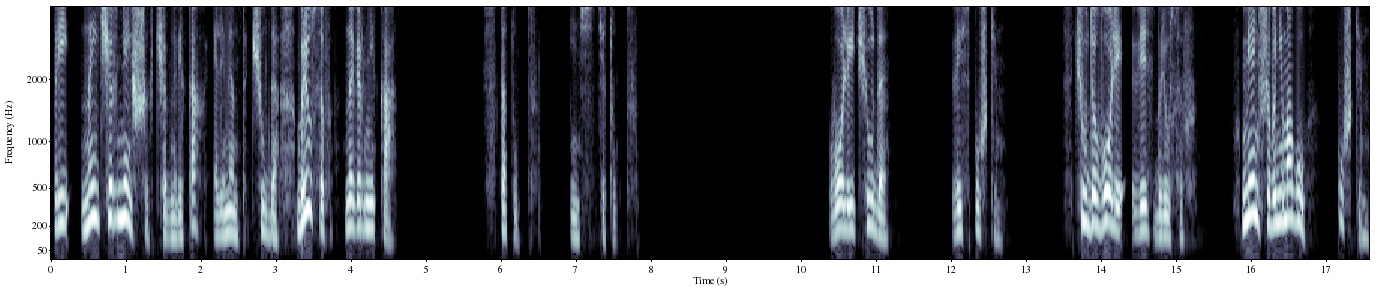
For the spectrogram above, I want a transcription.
При наичернейших черновиках элемент чуда. Брюсов наверняка. Статут, институт. Волей чуда весь Пушкин. Чудо воли весь Брюсов. Меньшего не могу, Пушкин.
